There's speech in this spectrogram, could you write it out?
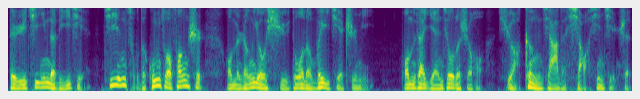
对于基因的理解，基因组的工作方式，我们仍有许多的未解之谜。我们在研究的时候需要更加的小心谨慎。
